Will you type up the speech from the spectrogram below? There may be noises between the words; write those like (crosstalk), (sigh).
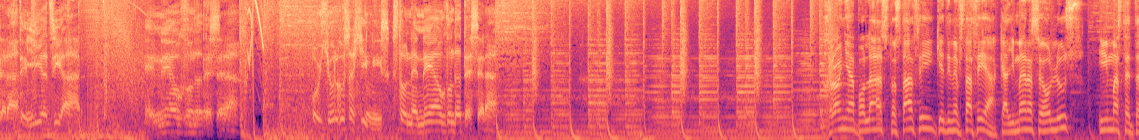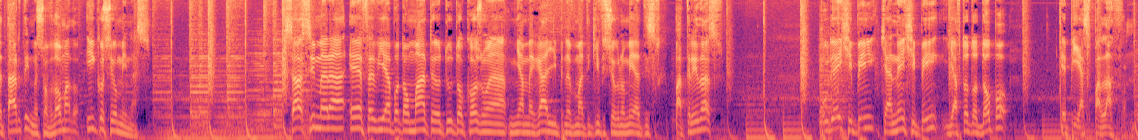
984 Ο Γιώργος Αχίνης στον 984 Χρόνια πολλά στο Στάθη και την Ευσταθία. Καλημέρα σε όλους. Είμαστε Τετάρτη, Μεσοβδόμαδο, 20 ο μήνας. Σα σήμερα έφευγε από το μάταιο του το κόσμο μια μεγάλη πνευματική φυσιογνωμία της πατρίδας που έχει πει και αν έχει πει για αυτό τον τόπο επί ασπαλάθων.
